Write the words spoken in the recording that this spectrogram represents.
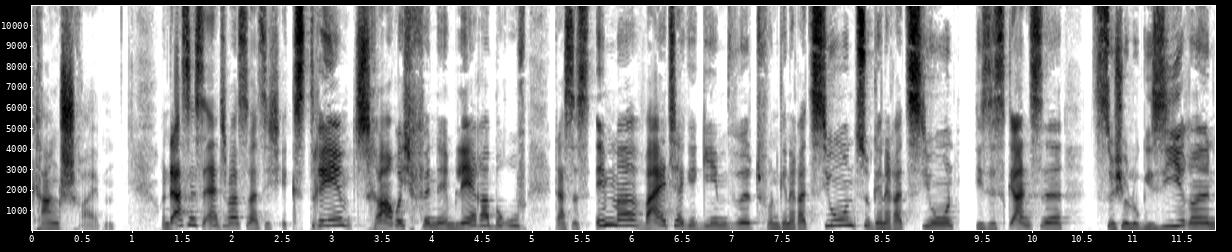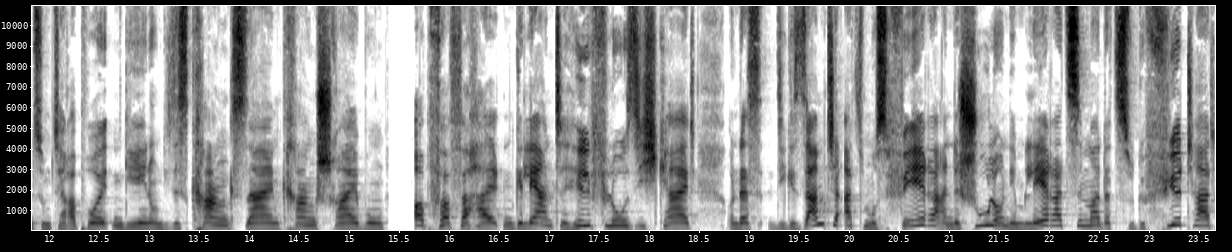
krank schreiben. Und das ist etwas, was ich extrem traurig finde im Lehrerberuf, dass es immer weitergegeben wird von Generation zu Generation, dieses ganze Psychologisieren, zum Therapeuten gehen und dieses Kranksein, Krankschreibung, Opferverhalten, gelernte Hilflosigkeit und dass die gesamte Atmosphäre an der Schule und im Lehrerzimmer dazu geführt hat,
